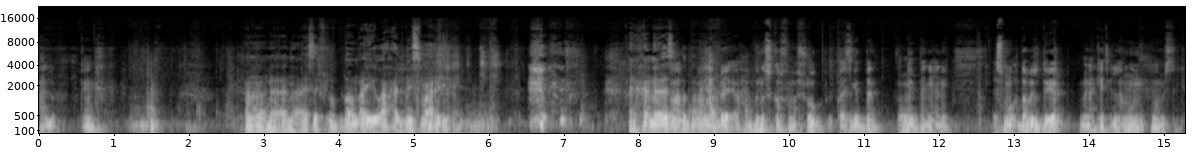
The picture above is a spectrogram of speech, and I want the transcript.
حلو. كان أنا أنا أنا آسف لبضان أي واحد بيسمعني. أنا آسف لبضان أي أحب واحد. أحب نشكر في مشروب كويس جدا مم. جدا يعني. اسمه Double Dare بنكهة الليمون والمستكه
